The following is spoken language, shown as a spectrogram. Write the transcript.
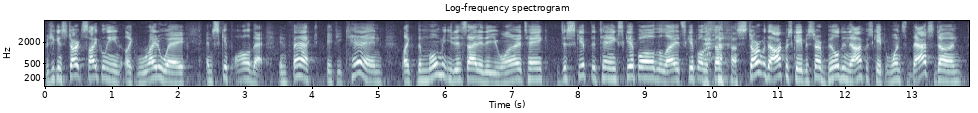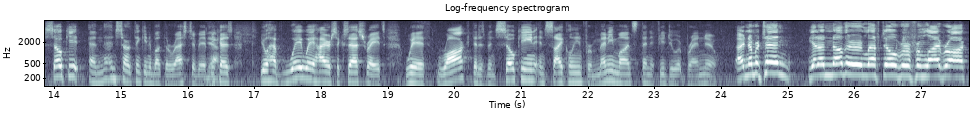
But you can start cycling like right away and skip all of that. In fact, if you can, like the moment you decided that you wanted a tank, just skip the tank, skip all the lights, skip all the stuff. start with the aquascape and start building the aquascape. Once that's done, soak it and then start thinking about the rest of it Yeah. because you'll have way, way higher success rates with rock that has been soaking and cycling for many months than if you do it brand new. All right, number 10, yet another leftover from live rock.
